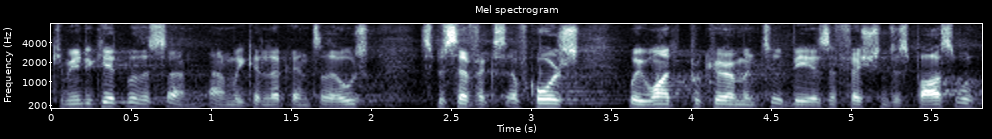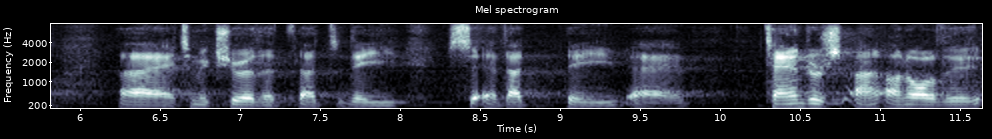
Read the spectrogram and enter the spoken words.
communicate with us and, and, we can look into those specifics. Of course, we want procurement to be as efficient as possible uh, to make sure that, that the, that the uh, tenders on all of the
